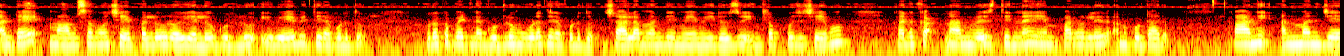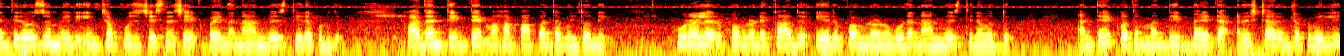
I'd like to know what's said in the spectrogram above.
అంటే మాంసము చేపలు రొయ్యలు గుడ్లు ఇవేవి తినకూడదు. ఉడకపెట్టిన గుడ్లు కూడా తినకూడదు. చాలామంది మేము ఈరోజు ఇంట్లో పూజ చేయము. కనుక నాన్ వెజ్ తిన్నా ఏం పర్వాలేదు అనుకుంటారు. కానీ హనుమాన్ జయంతి రోజు మీరు ఇంట్లో పూజ చేసినా చేయకపోయినా నాన్ వెజ్ తినకూడదు. కాదని తింటే మహాపాపం తగులుతుంది. కూరల రూపంలోనే కాదు ఏ రూపంలోనూ కూడా నాన్ వెజ్ తినవద్దు. అంటే కొంతమంది బయట రెస్టారెంట్లకు వెళ్ళి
